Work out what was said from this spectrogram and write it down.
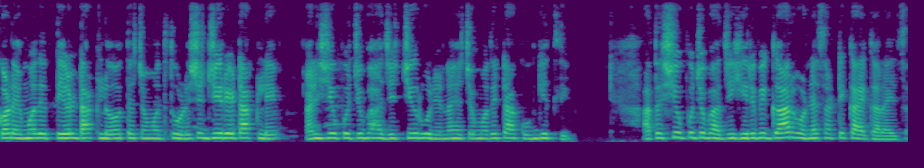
कढईमध्ये तेल टाकलं त्याच्यामध्ये थोडेसे जिरे टाकले आणि शेपूची भाजी चिरून आहे ना ह्याच्यामध्ये टाकून घेतली. आता शेपूची भाजी हिरवी गार होण्यासाठी काय करायचं?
